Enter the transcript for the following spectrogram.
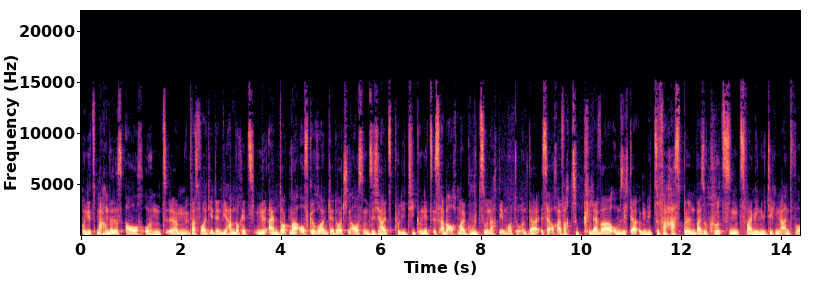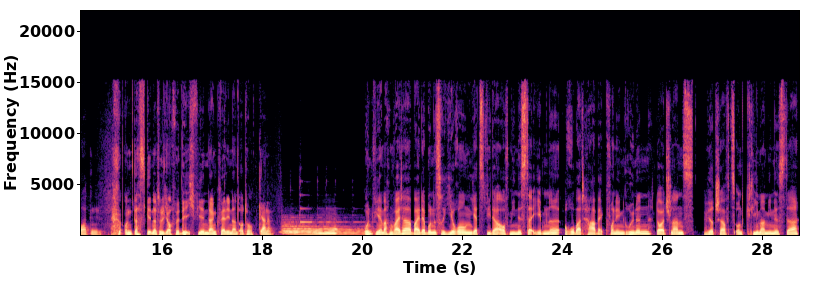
und jetzt machen wir das auch. Und ähm, was wollt ihr denn? Wir haben doch jetzt mit einem Dogma aufgeräumt der deutschen Außen- und Sicherheitspolitik und jetzt ist aber auch mal gut so nach dem Motto. Und da ist er auch einfach zu clever, um sich da irgendwie zu verhaspeln bei so kurzen, zweiminütigen Antworten. Und das gilt natürlich auch für dich. Vielen Dank, Ferdinand Otto. Gerne. Und wir machen weiter bei der Bundesregierung jetzt wieder auf Ministerebene. Robert Habeck von den Grünen, Deutschlands Wirtschafts- und Klimaminister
